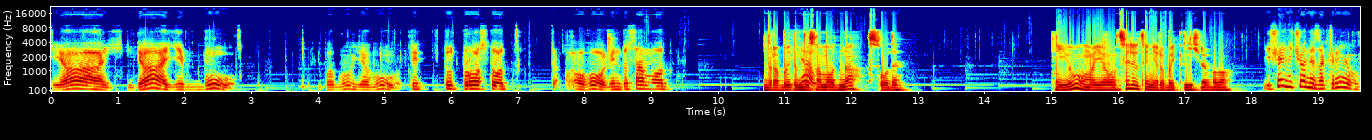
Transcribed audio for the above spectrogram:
Я, я їбу. Бабу ягу. Ти тут просто. Ого, він до самого. Драбина Я- до самого дна сходи. Йо-моє, це людині робить ніхера було. І ще нічого не закрив.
